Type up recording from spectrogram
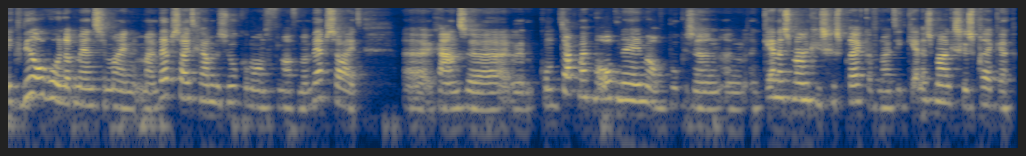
ik wil gewoon dat mensen mijn, mijn website gaan bezoeken. Want vanaf mijn website uh, gaan ze contact met me opnemen of boeken ze een, een, een kennismakingsgesprek. En vanuit die kennismakingsgesprekken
